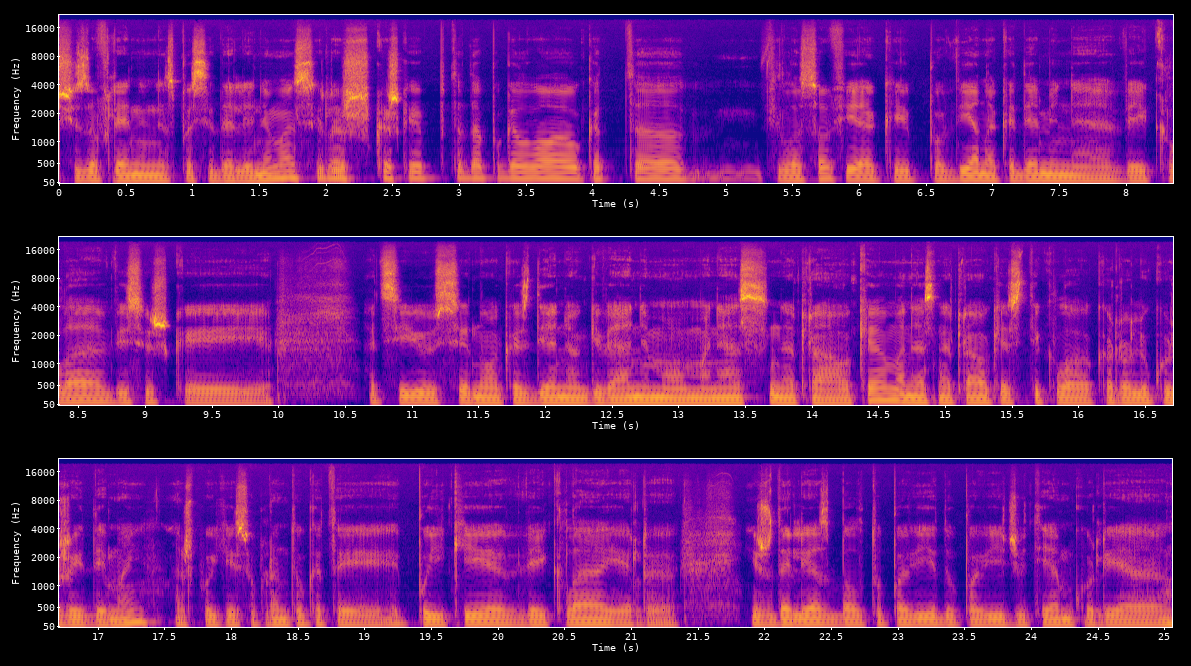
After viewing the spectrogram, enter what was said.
šizofreninis pasidalinimas ir aš kažkaip tada pagalvojau, kad filosofija kaip viena akademinė veikla visiškai atsijusi nuo kasdienio gyvenimo manęs netraukia, manęs netraukia stiklo karoliukų žaidimai. Aš puikiai suprantu, kad tai puikiai veikla ir iš dalies baltų pavydų pavydžių tiem, kurie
